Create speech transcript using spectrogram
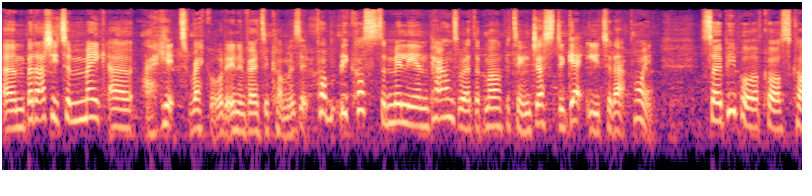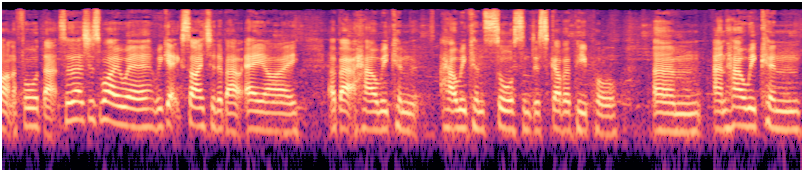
Um, but actually, to make a, a hit record in inverted commas, it probably costs a million pounds worth of marketing just to get you to that point. So people, of course, can't afford that. So that's just why we we get excited about AI, about how we can how we can source and discover people, um, and how we can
